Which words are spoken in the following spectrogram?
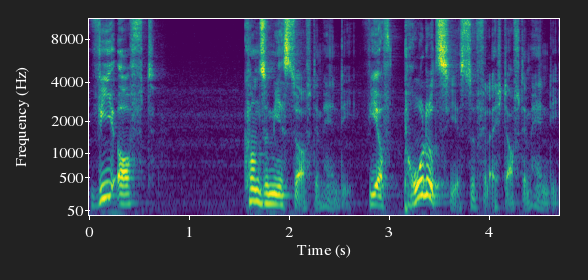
Wie oft konsumierst du auf dem Handy? Wie oft produzierst du vielleicht auf dem Handy?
